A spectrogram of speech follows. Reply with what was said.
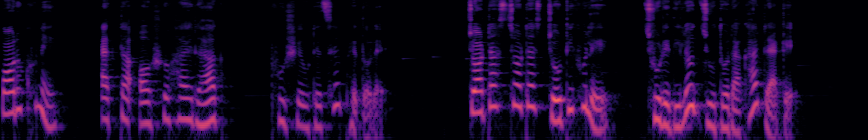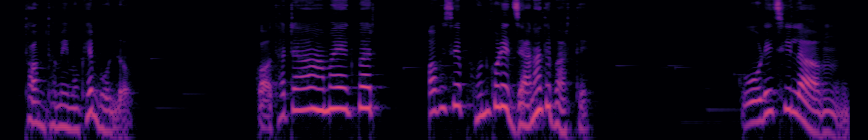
পরক্ষণে একটা অসহায় রাগ ফুসে উঠেছে ভেতরে। চটাস চটাস চটি খুলে ছুড়ে দিল জুতো রাখার র্যাকে থমথমে মুখে বলল, কথাটা আমায় একবার অফিসে ফোন করে জানাতে পারতে। করেছিলাম।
